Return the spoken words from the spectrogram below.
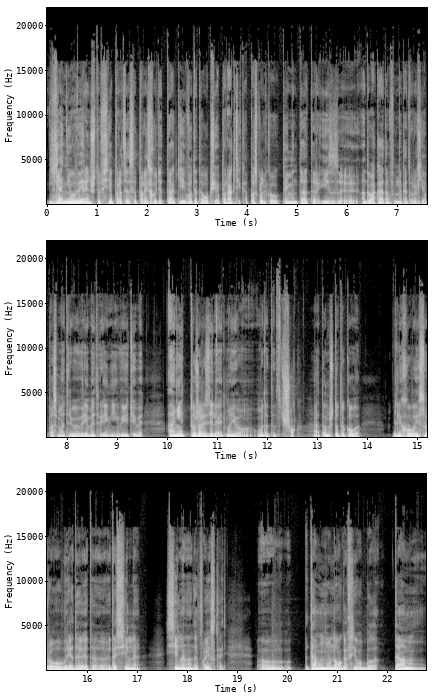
Я не уверен, что все процессы происходят так, и вот эта общая практика, поскольку комментатор из э, адвокатов, на которых я посматриваю время от времени в YouTube, они тоже разделяют мое вот этот шок о том, что такого лихого и сурового бреда это, это сильно, сильно надо поискать. Э, там много всего было. Там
